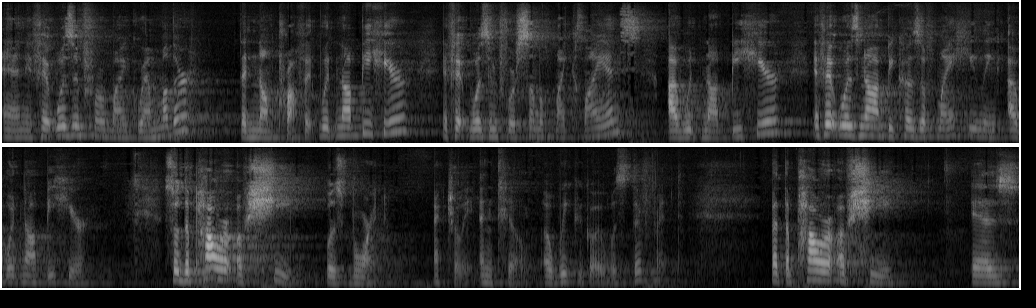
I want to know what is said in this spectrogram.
And if it wasn't for my grandmother, the nonprofit would not be here. If it wasn't for some of my clients, I would not be here. If it was not because of my healing, I would not be here. So the power of she was born, actually, until a week ago it was different. But the power of she is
